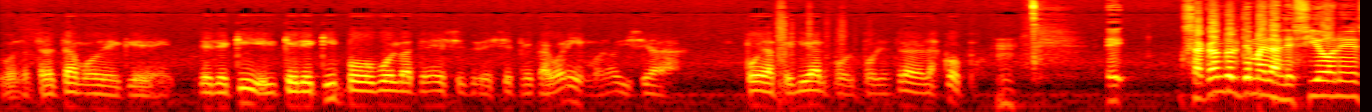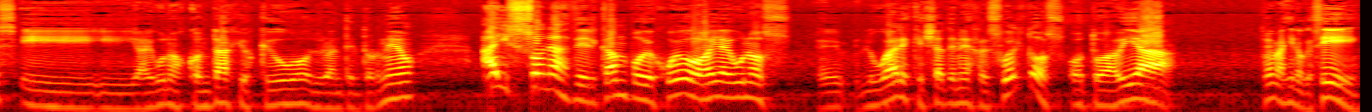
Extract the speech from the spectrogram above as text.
Bueno, tratamos de que, del que el equipo vuelva a tener ese, ese protagonismo, ¿no? Y sea pueda pelear por, por entrar a las copas. Mm. Eh, sacando el tema de las lesiones y, y algunos contagios que hubo durante el torneo, ¿hay zonas del campo de juego, hay algunos eh, lugares que ya tenés resueltos o todavía, yo imagino que sí,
